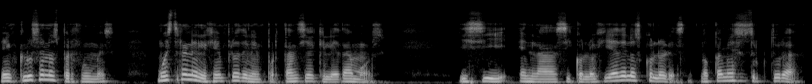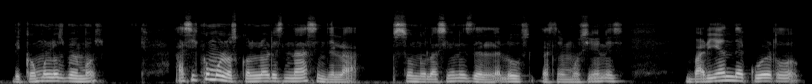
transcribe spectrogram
e incluso en los perfumes, muestran el ejemplo de la importancia que le damos. Y si en la psicología de los colores no cambia su estructura de cómo los vemos, así como los colores nacen de las ondulaciones de la luz, las emociones varían de acuerdo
